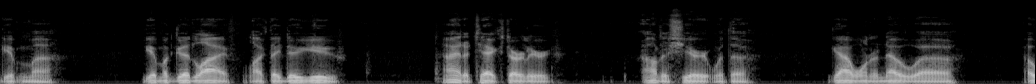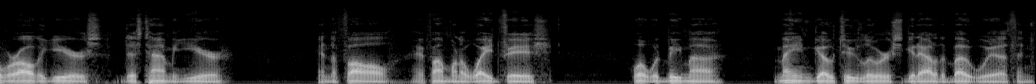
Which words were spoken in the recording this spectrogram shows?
Give them a give them a good life like they do you. I had a text earlier. I'll just share it with a guy. Want to know uh, over all the years, this time of year, in the fall, if I'm going to wade fish, what would be my main go-to lures to get out of the boat with? And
